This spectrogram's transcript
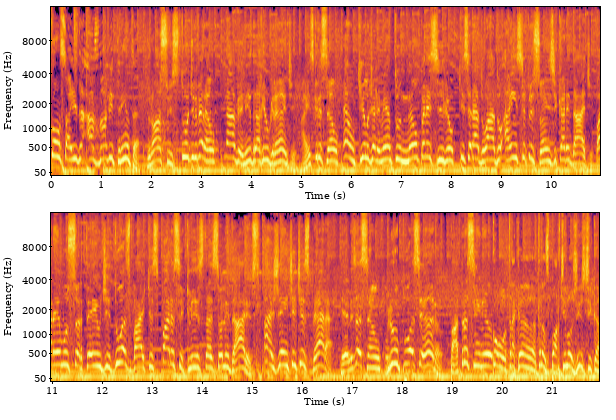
com saída às 9h30, do nosso estúdio de verão, na Avenida Rio Grande. A inscrição é um quilo de alimento não perecível que será doado a instituições de caridade. Faremos sorteio de duas bikes para ciclistas solidários. A gente te espera. Realização Grupo Oceano. Patrocínio Patrocínio com o Tracan, transporte e logística,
